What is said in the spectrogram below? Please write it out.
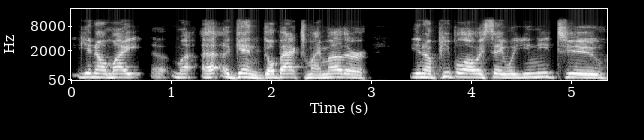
you know my, uh, my uh, again go back to my mother. You know people always say, well, you need to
